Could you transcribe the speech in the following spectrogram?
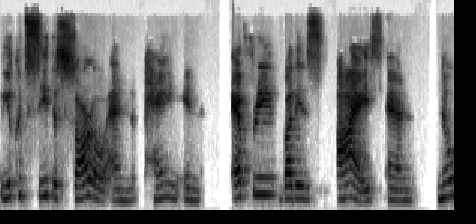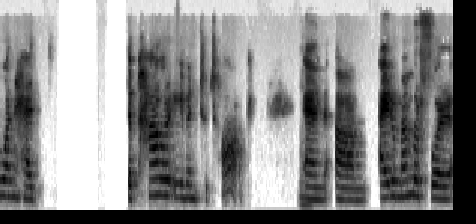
you could see the sorrow and pain in everybody's eyes and no one had the power even to talk. Mm. And um, I remember for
